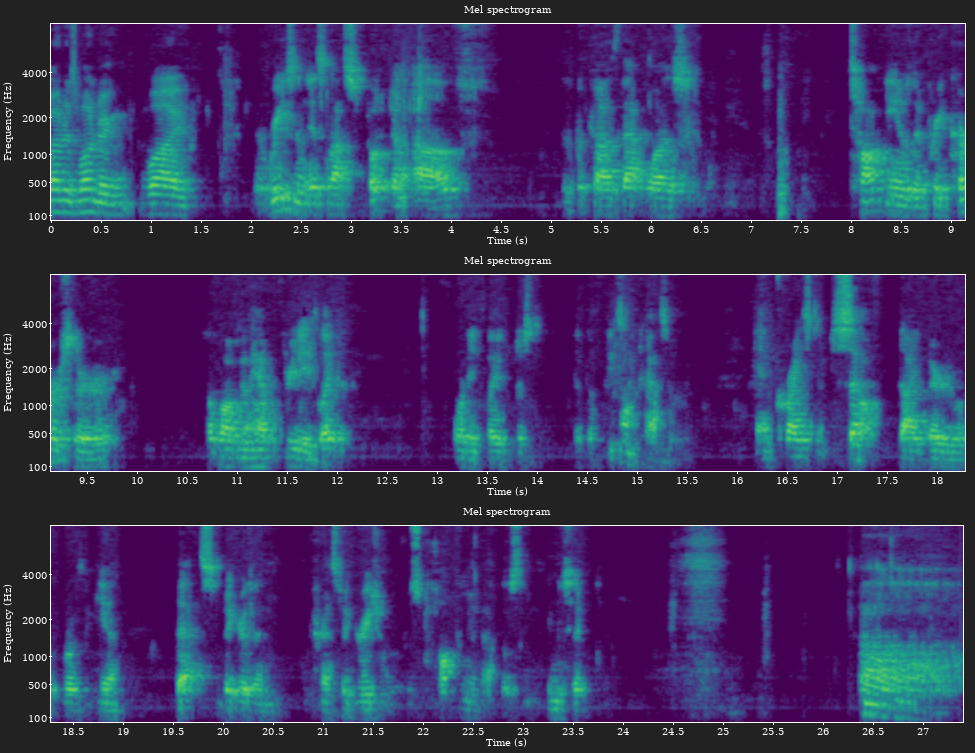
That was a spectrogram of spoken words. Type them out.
but I'm just wondering why. The reason it's not spoken of is because that was talking as a precursor of what was going to happen three days later, four days later, just at the feast of Passover. And Christ himself died, buried, rose again. That's bigger than transfiguration. We're just talking about those things. Give me a second. Uh,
